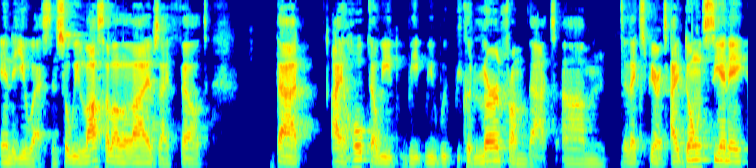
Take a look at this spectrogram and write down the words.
in the U.S. And so we lost a lot of lives. I felt that I hope that we we we, we could learn from that um, that experience. I don't see any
